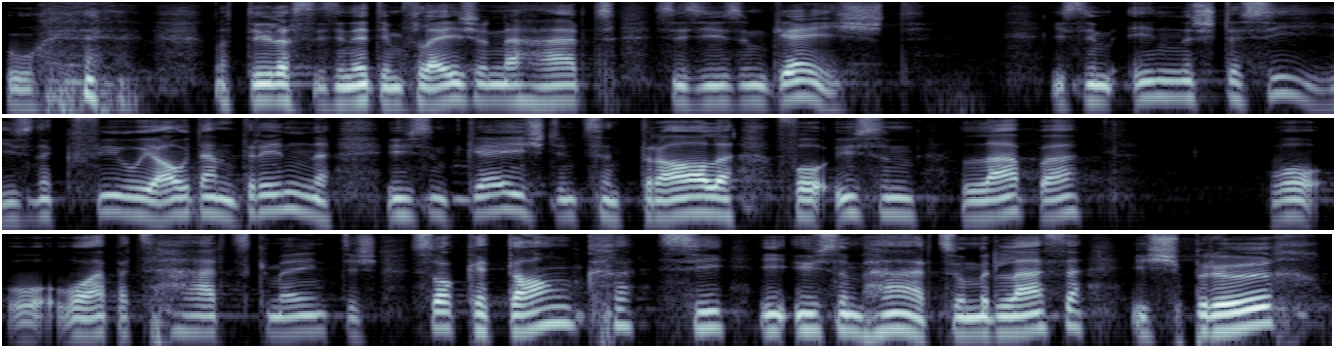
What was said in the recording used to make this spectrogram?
Und natürlich sind sie nicht im Fleisch und im Herz, sie sind in unserem Geist. In unserem innersten Sein, in unserem Gefühl, in all dem drinnen, in unserem Geist, im Zentralen von unserem Leben, wo, wo, wo eben das Herz gemeint ist. So Gedanken sind in unserem Herz. Und wir lesen in Sprüchen,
